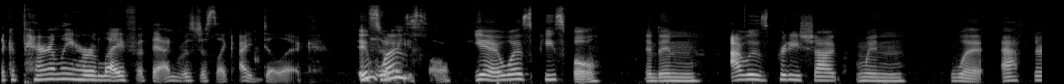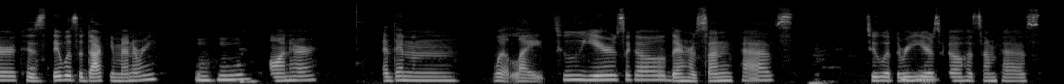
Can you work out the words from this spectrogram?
Like apparently her life at the end was just like idyllic. It so was peaceful. yeah, it was peaceful. And then I was pretty shocked when what after because there was a documentary Mm-hmm. on her, and then what like two years ago, then her son passed. Two or 3 Mhm. years ago, her son passed,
